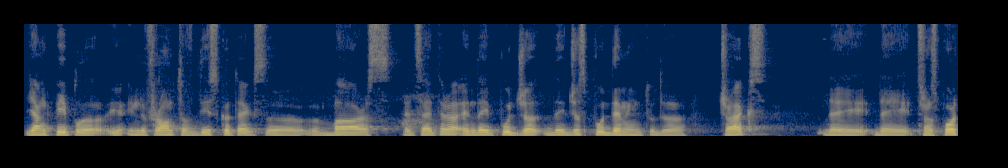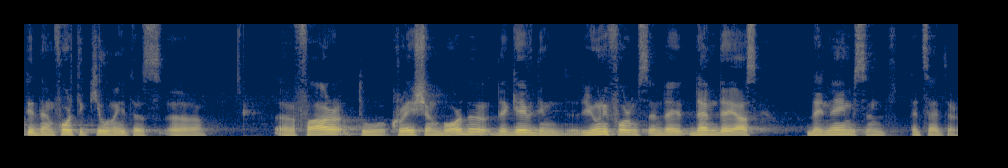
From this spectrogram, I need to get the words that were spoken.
young people in the front of discotheques, uh, bars, etc. And they put ju- they just put them into the trucks. They they transported them 40 kilometers uh, uh, far to Croatian border. They gave them the uniforms, and they, then they asked their names and etc.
